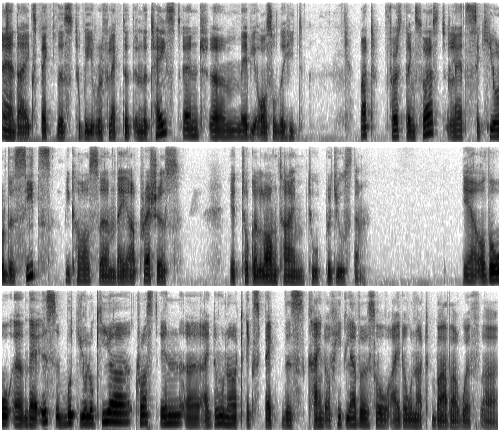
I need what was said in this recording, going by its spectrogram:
And I expect this to be reflected in the taste and um, maybe also the heat. But first things first, let's secure the seeds, because um, they are precious it took a long time to produce them. Yeah, although uh, there is a Bhut Jolokia crossed in, uh, I do not expect this kind of heat level, so I do not bother with uh,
